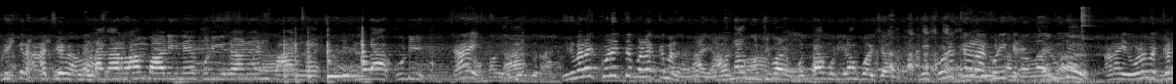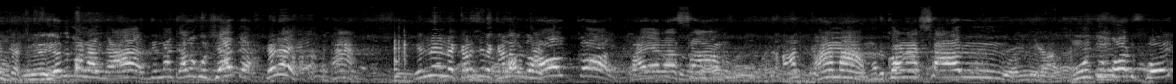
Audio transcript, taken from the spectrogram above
குடிக்கிற ஆட்சியம் வெள்ளக்காரெல்லாம் பாடிக்கினே குடிக்கிறானேன்னு பாடினேன் இந்தா குடி. இதுவரை குடித்து பழக்கமல்ல அவன் தான் குடிச்சு பாடு குத்தா குடிக்கிறான் போயிச்சான் நீ நான் குடிக்கிறேன். ஆனா இது உடலை கெடுக்க. எது பண்ணாங்க தின்னா சேர்த்து ஏடேய், என்ன என்ன கடைசியில கலவு ஆல்கோல் பயரசம். ஆமா முக்கோண சாறு மூத்து போட்டு போய்.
